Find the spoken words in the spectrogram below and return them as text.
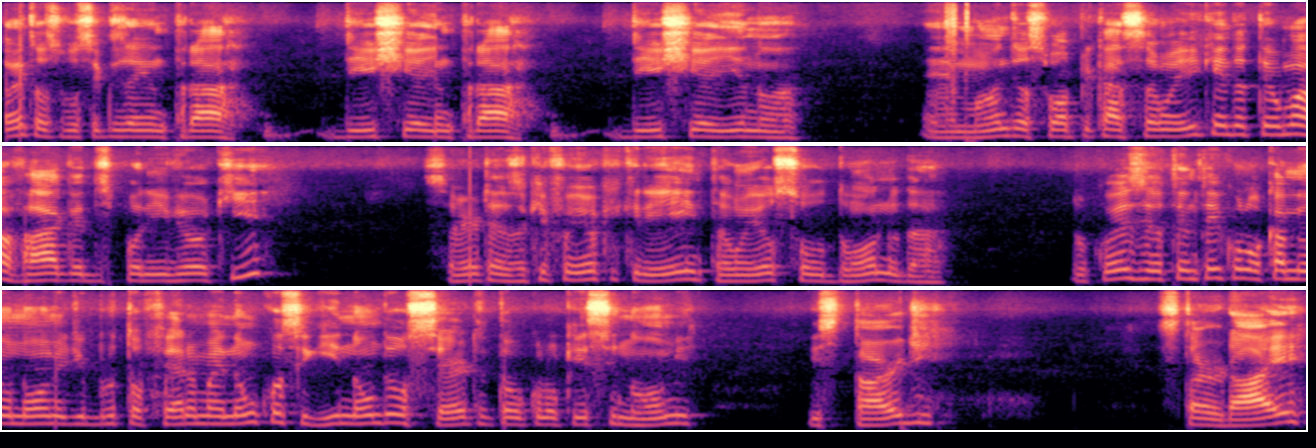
então se você quiser entrar deixe aí entrar deixe aí no é, mande a sua aplicação aí que ainda tem uma vaga disponível aqui. Certo essa aqui foi eu que criei então eu sou o dono da do coisa. Eu tentei colocar meu nome de Brutofera mas não consegui não deu certo então eu coloquei esse nome Stard Stardie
